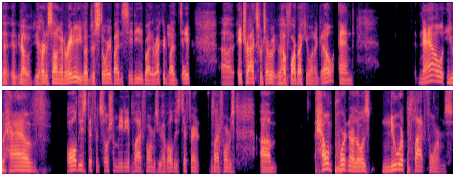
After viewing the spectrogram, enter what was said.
uh, you know you heard a song on the radio, you go to the store, you buy the CD, you buy the record, Yeah. buy the tape, uh, eight tracks, whichever how far back you want to go, and now you have all these different social media platforms. You have all these different platforms. Um, how important are those newer platforms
